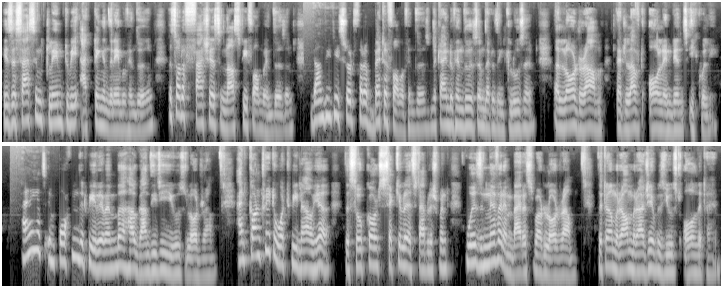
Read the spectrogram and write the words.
His assassin claimed to be acting in the name of Hinduism, a sort of fascist, nasty form of Hinduism. Gandhiji stood for a better form of Hinduism, the kind of Hinduism that was inclusive, a Lord Ram that loved all Indians equally. I think it's important that we remember how Gandhiji used Lord Ram. And contrary to what we now hear, the so-called secular establishment was never embarrassed about Lord Ram. The term Ram Rajya was used all the time.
